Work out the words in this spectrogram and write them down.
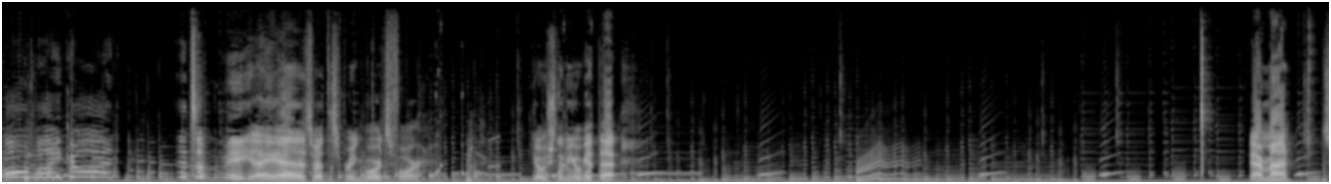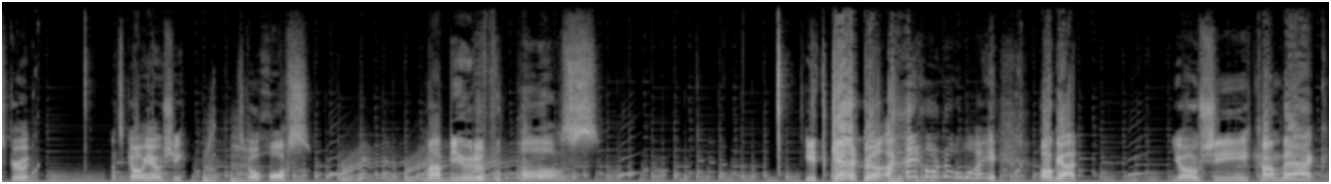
Oh my god! That's amazing. Oh, uh, yeah, that's what the springboard's for. Yoshi, let me go get that. Never mind. Screw it. Let's go, Yoshi. Let's go, horse. My beautiful horse. Eat the caterpillar. I don't know why. Oh, God. Yoshi, come back.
